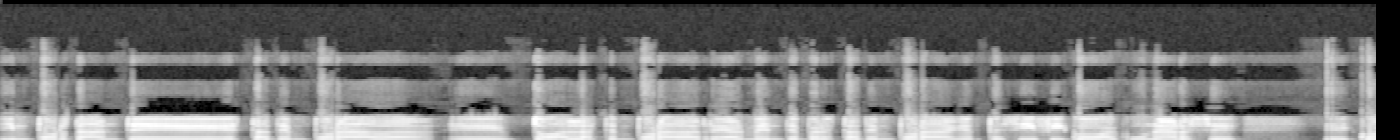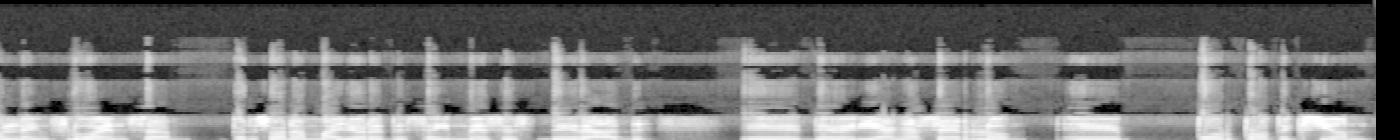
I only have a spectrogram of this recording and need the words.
importante esta temporada, eh, todas las temporadas realmente, pero esta temporada en específico, vacunarse con la influenza. Personas mayores de seis meses de edad deberían hacerlo por protección.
